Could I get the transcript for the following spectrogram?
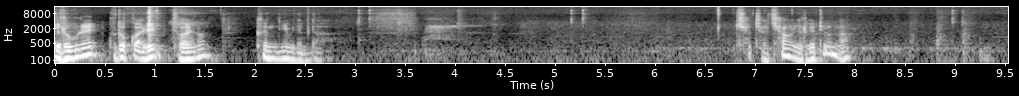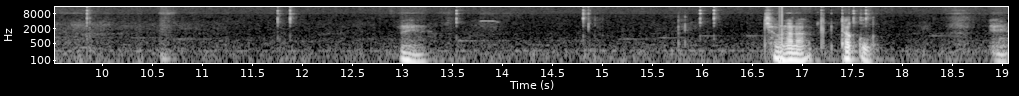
여러분의 구독과 알림, 좋아요는 큰 힘이 됩니다. 차, 제가 창을 여러 개 띄웠나? 네. 창을 하나 닫고 예.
